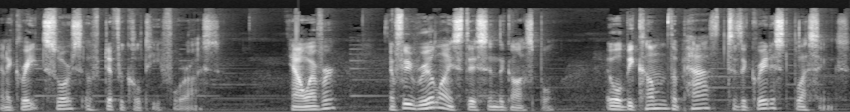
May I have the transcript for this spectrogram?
and a great source of difficulty for us. However, if we realize this in the gospel, it will become the path to the greatest blessings.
